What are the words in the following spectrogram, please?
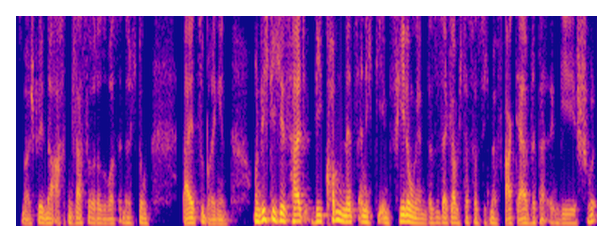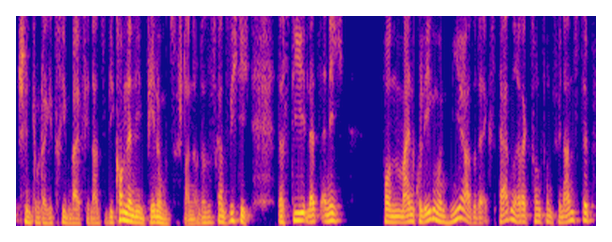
zum Beispiel in der achten Klasse oder sowas in Richtung beizubringen. Und wichtig ist halt, wie kommen letztendlich die Empfehlungen? Das ist ja, glaube ich, das, was sich mir fragt, ja, wird da irgendwie Schindluder getrieben bei Finanzen? Wie kommen denn die Empfehlungen zustande? Und das ist ganz wichtig, dass die letztendlich von meinen Kollegen und mir, also der Expertenredaktion von Finanztipp,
